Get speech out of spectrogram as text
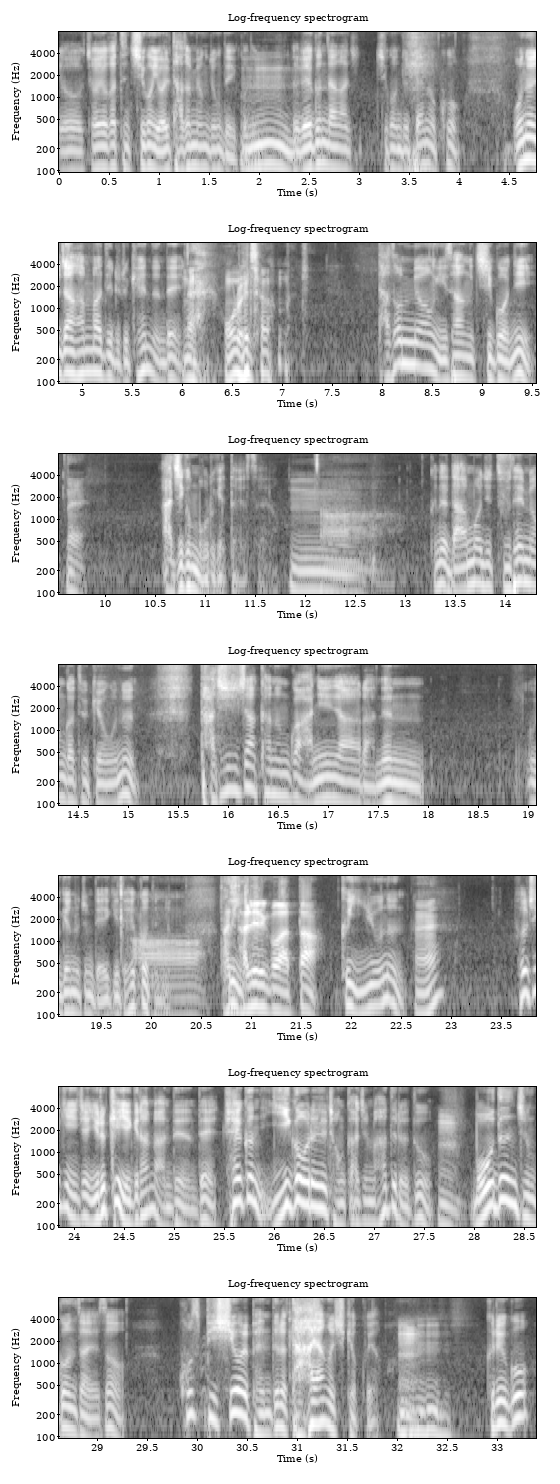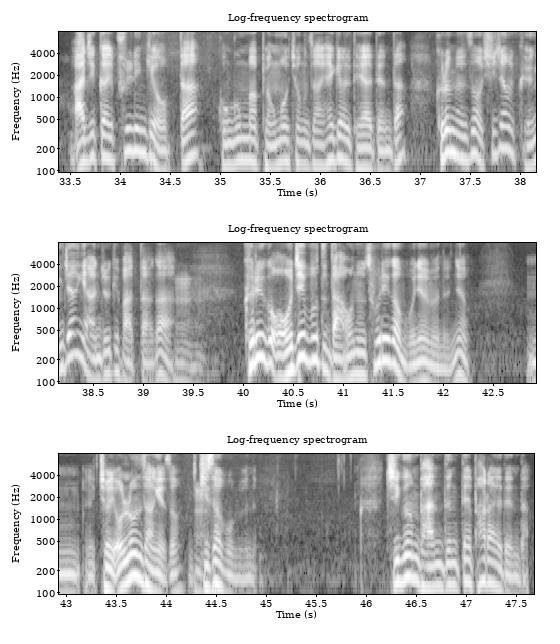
어, 저희 같은 직원 15명 정도 있거든요. 음. 외근 당한 직원들 빼놓고 오늘 장 한마디를 이렇게 했는데 네. 오늘 잠깐만. 다섯 명 이상 직원이 네. 아직은 모르겠다였어요. 음. 아. 근데 나머지 두세 명 같은 경우는 다시 시작하는 거 아니냐라는 의견을 좀 내기도 했거든요. 아, 다시 그- 달리는 것 같다. 그 이유는 네. 솔직히 이제 이렇게 얘기를 하면 안 되는데 최근 2거래일 전까지만 하더라도 음. 모든 증권사에서 코스피 10월 밴드를 다 하향을 시켰고요. 음. 음. 그리고 아직까지 풀린 게 없다. 공급망 병목 형상 해결돼야 된다. 그러면서 시장을 굉장히 안 좋게 봤다가 음. 그리고 어제부터 나오는 소리가 뭐냐면은요. 음, 저희 언론상에서 기사 보면은 지금 반등 때 팔아야 된다.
